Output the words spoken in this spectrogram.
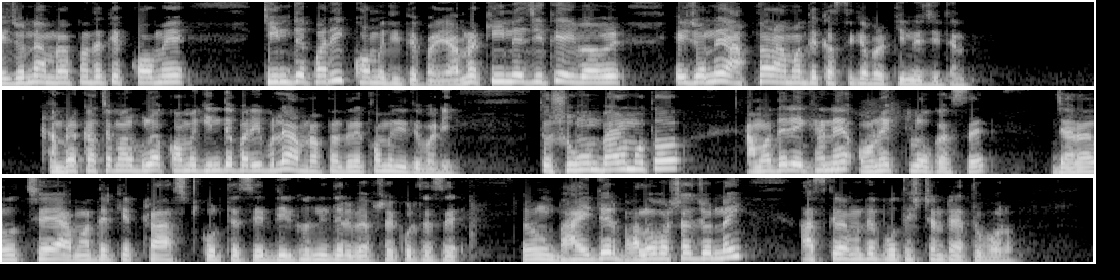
এই জন্য আমরা আপনাদেরকে কমে কিনতে পারি, কমে দিতে পারি। আমরা কিনে জিতে এইভাবে, এই জন্যই আপনারা আমাদের কাছ থেকে আবার কিনে জিতেন। আমরা কাঁচামালগুলো কমে কিনতে পারি বলে আমরা আপনাদের কমে দিতে পারি। তো সুমন ভাইয়ের মতো আমাদের এখানে অনেক লোক আছে, যারা হচ্ছে আমাদেরকে ট্রাস্ট করতেছে, দীর্ঘদিন ধরে ব্যবসা করতেছে এবং ভাইদের ভালোবাসার জন্যই আজকের আমাদের প্রতিষ্ঠানটা এত বড়।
